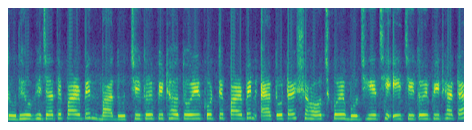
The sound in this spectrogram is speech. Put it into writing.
দুধে অভিজাতে পারবেন বা দুধ চিতই পিঠাও তৈরি করতে পারবেন। এতটাই সহজ করে বুঝিয়েছি এই চিতই পিঠাটা।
